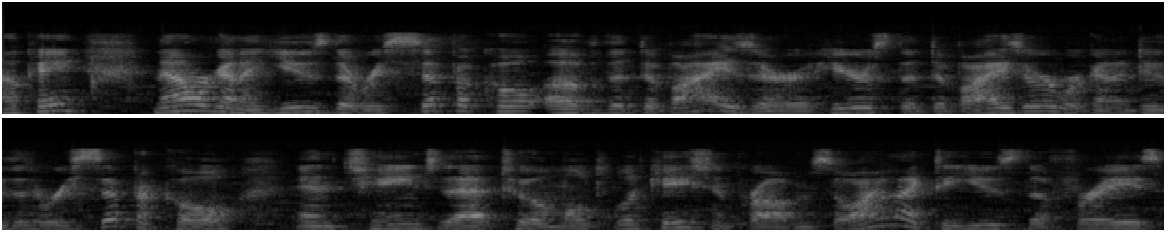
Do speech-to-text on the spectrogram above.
Okay, now we're going to use the reciprocal of the divisor. Here's the divisor. We're going to do the reciprocal and change that to a multiplication problem. So I like to use the phrase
